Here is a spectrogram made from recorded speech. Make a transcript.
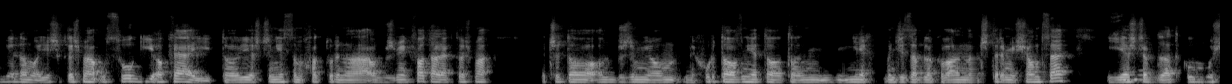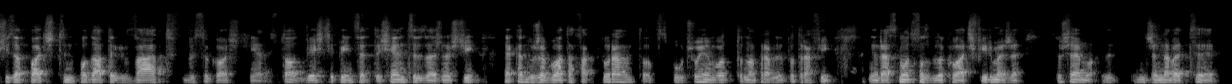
wiadomo, jeśli ktoś ma usługi, ok, to jeszcze nie są faktury na olbrzymie kwoty, ale jak ktoś ma czy to olbrzymią hurtownię, to, to niech będzie zablokowane na 4 miesiące i jeszcze w mhm. dodatku musi zapłacić ten podatek VAT w wysokości nie 100, 200, 500 tysięcy, w zależności jaka duża była ta faktura, to współczuję, bo to naprawdę potrafi raz mocno zblokować firmę, że słyszałem, że nawet e,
